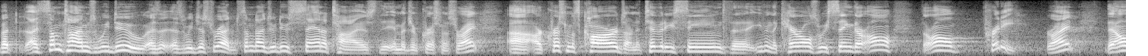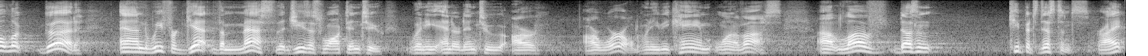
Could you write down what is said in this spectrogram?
but uh, sometimes we do, as, as, we just read, sometimes we do sanitize the image of Christmas, right? Uh, our Christmas cards, our nativity scenes, the, even the carols we sing, they're all, they're all pretty, right? They all look good. And we forget the mess that Jesus walked into when he entered into our, our world, when he became one of us. Uh, love doesn't keep its distance, right?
